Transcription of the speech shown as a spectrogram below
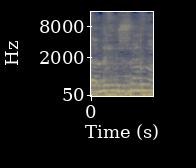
在你的身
